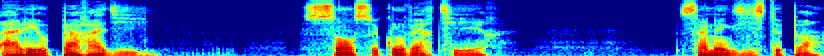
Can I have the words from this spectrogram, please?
aller au paradis sans se convertir, ça n'existe pas.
